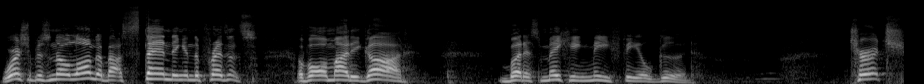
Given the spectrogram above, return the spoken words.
Worship is no longer about standing in the presence of Almighty God but it's making me feel good. Church,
